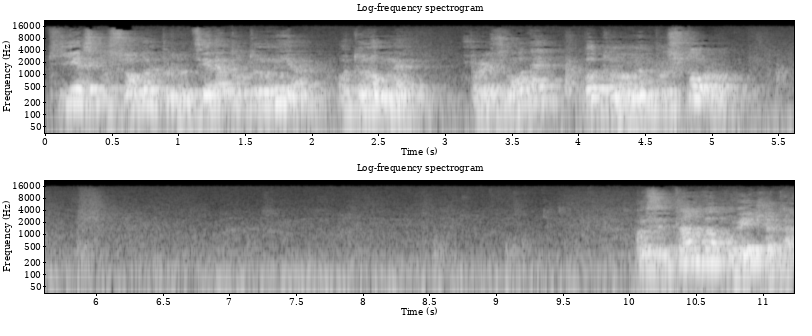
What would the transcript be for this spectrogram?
ki je sposoben producirati avtonomijo, avtonomne proizvode v avtonomnem prostoru. Ko se ta dva povežeta,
